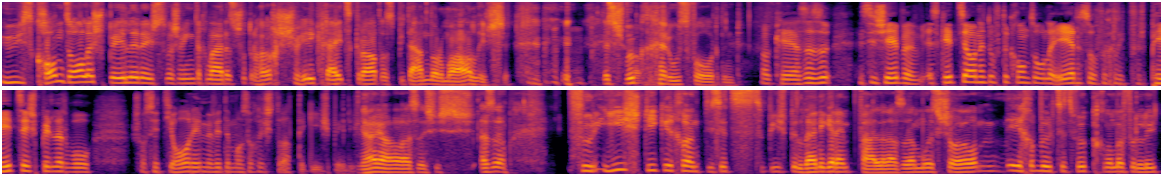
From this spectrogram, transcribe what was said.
uns Konsolenspieler ist es wahrscheinlich, wäre es schon der höchste Schwierigkeitsgrad, was bei dem normal ist. es ist wirklich okay. herausfordernd. Okay, also es ist eben, es geht ja auch nicht auf der Konsole, eher so für, für PC-Spieler, die schon seit Jahren immer wieder mal so ein bisschen Strategiespiele spielen. Ja, ja, also es ist, also für Einsteiger könnte ich es jetzt zum Beispiel weniger empfehlen. Also da muss schon, ich würde es jetzt wirklich nur für Leute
